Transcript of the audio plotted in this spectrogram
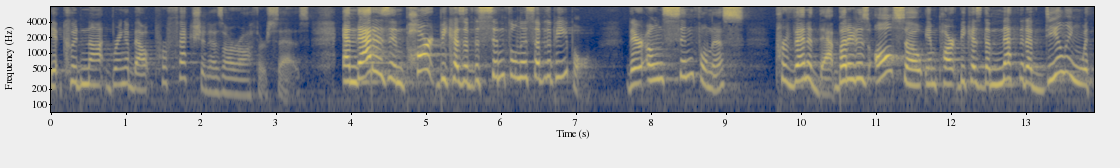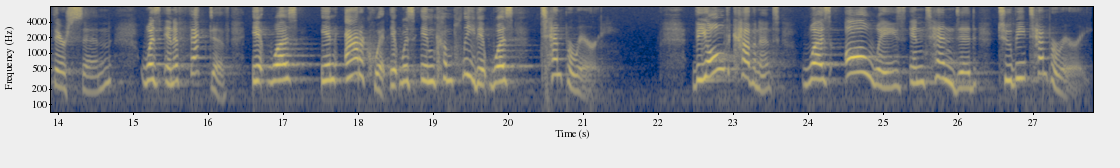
It could not bring about perfection, as our author says. And that is in part because of the sinfulness of the people. Their own sinfulness prevented that. But it is also in part because the method of dealing with their sin was ineffective, it was inadequate, it was incomplete, it was temporary. The old covenant was always intended to be temporary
